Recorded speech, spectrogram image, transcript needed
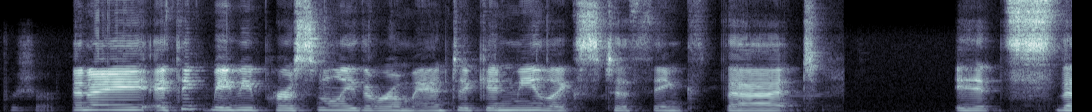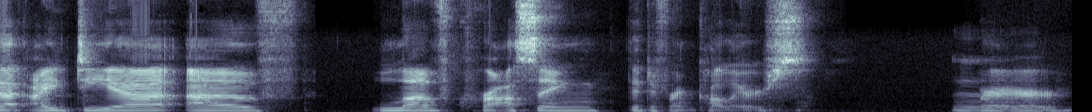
For sure. And I, I think maybe personally the romantic in me likes to think that it's that idea of love crossing the different colors. Mm. where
